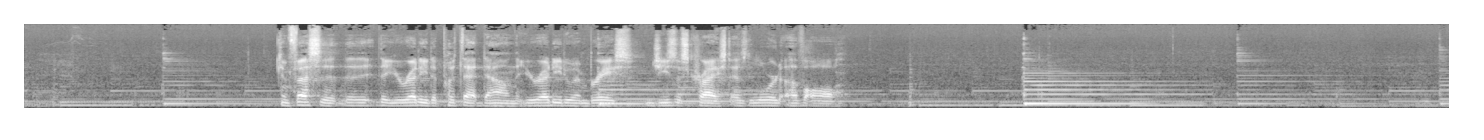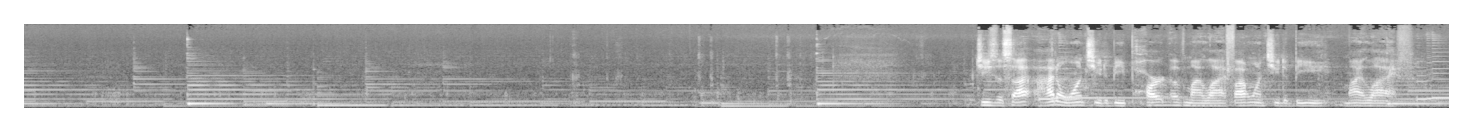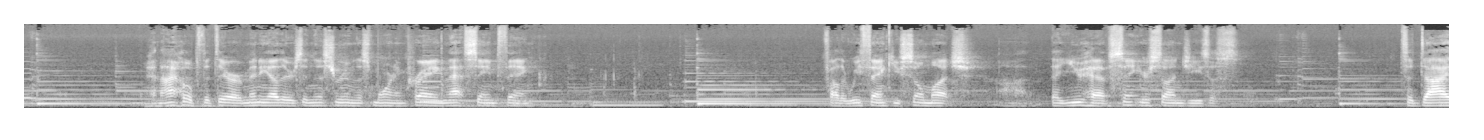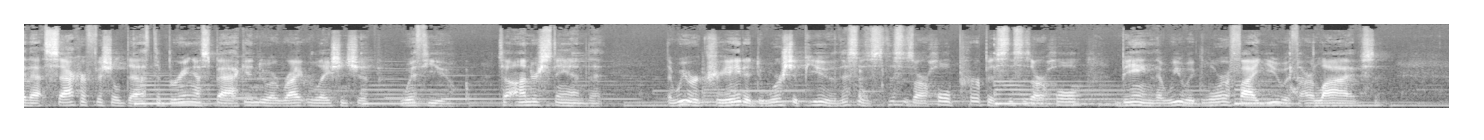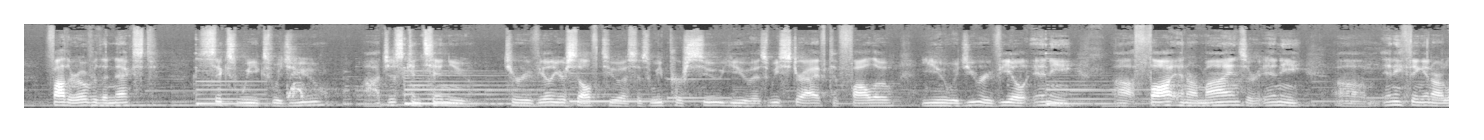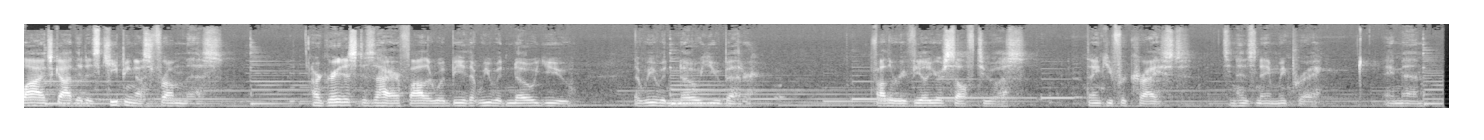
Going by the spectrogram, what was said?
confess that, that, that, you're ready to put that down, that you're ready to embrace Jesus Christ as Lord of all. Jesus, I, I don't want you to be part of my life. I want you to be my life. And I hope that there are many others in this room this morning praying that same thing. Father, we thank you so much uh, that you have sent your son, Jesus, to die that sacrificial death, to bring us back into a right relationship with you, to understand that, that we were created to worship you. This is, this is our whole purpose, this is our whole being, that we would glorify you with our lives. Father, over the next six weeks, would you uh, just continue to reveal yourself to us as we pursue you, as we strive to follow you? Would you reveal any uh, thought in our minds or any um, anything in our lives, God, that is keeping us from this? Our greatest desire, Father, would be that we would know you, that we would know you better. Father, reveal yourself to us. Thank you for Christ. It's in his name we pray. Amen.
